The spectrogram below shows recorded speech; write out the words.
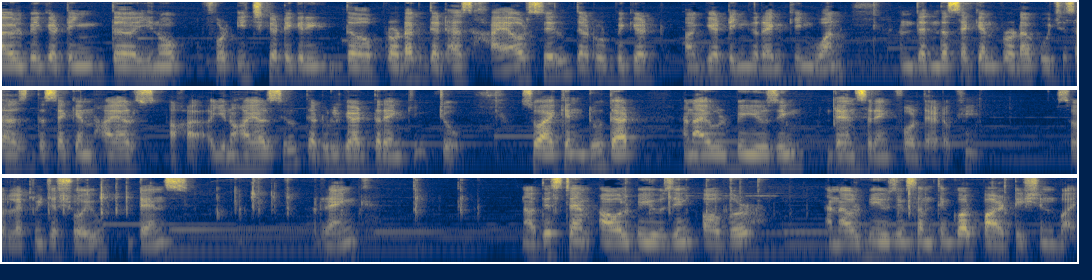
i will be getting the you know for each category the product that has higher sale that would be get uh, getting ranking one. And then the second product which is has the second higher uh, you know higher sale that will get the ranking two. So i can do that and i will be using dense rank for that okay? So let me just show you dense rank. Now this time I will be using over and I will be using something called partition by.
